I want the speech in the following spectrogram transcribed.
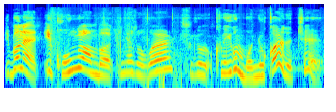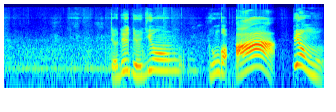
이번엔 이 공유 한번 이 녀석을 죽여. 근데 이건 뭔 효과야, 대체? 띠디디용 이건가? 아! 뿅!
